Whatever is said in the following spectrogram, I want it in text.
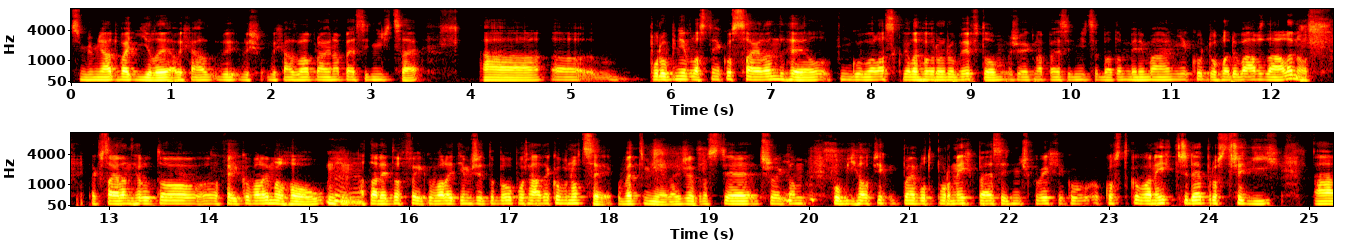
myslím, že měla dva díly a vycházela, vycházela právě na PS1. A uh, podobně vlastně jako Silent Hill fungovala skvěle hororově v tom, že jak na PS1 byla tam minimální jako dohledová vzdálenost, tak v Silent Hillu to eh, fejkovali mlhou mm-hmm. a tady to fejkovali tím, že to bylo pořád jako v noci, jako ve tmě, takže prostě člověk tam pobíhal v těch úplně odporných PS1 jako kostkovaných 3D prostředích a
